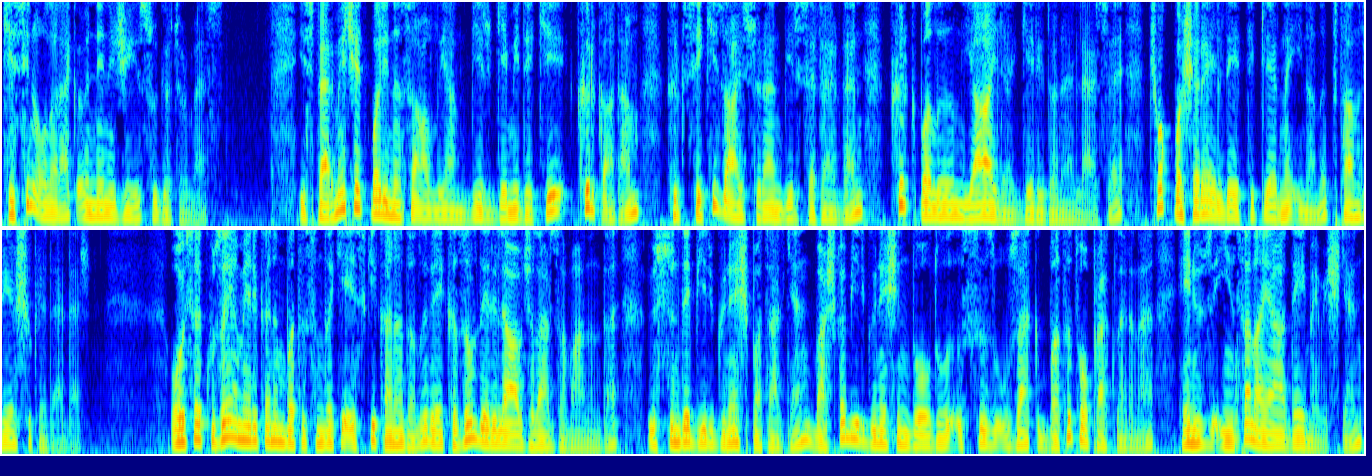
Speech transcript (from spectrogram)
kesin olarak önleneceği su götürmez. İspermeçet balinası avlayan bir gemideki 40 adam 48 ay süren bir seferden 40 balığın yağıyla geri dönerlerse çok başarı elde ettiklerine inanıp Tanrı'ya şükrederler. Oysa Kuzey Amerika'nın batısındaki eski Kanadalı ve Kızılderili avcılar zamanında üstünde bir güneş batarken başka bir güneşin doğduğu ıssız uzak batı topraklarına henüz insan ayağı değmemişken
